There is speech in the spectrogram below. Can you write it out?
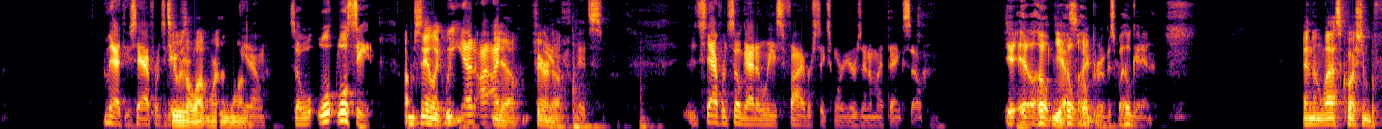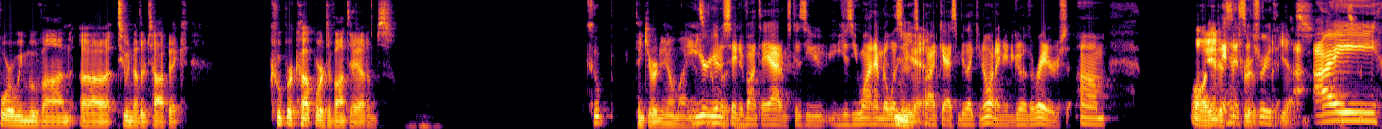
Matthew Stafford's Two is a lot more than one. you know. So we'll we'll see. I'm saying like We we, I, yeah, fair you know, enough. it's Stafford still got at least five or six more years in him, I think. So it, he'll he'll, Yes, he'll, he'll agree. prove his, but he'll get in. And then last question before we move on uh, to another topic: Cooper Kupp or Davante Adams? Coop, I think you already know my answer. you're going to say Davante Adams because you because you want him to listen to this podcast and be like, you know what, I need to go to the Raiders. Um, well, and it's, and the, it's truth, the truth. Yes, I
